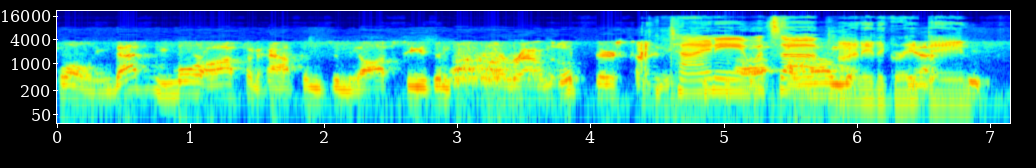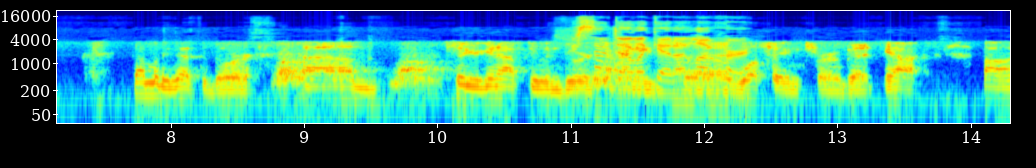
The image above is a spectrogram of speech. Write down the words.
flowing. That more often happens in the off season around. Oop, there's Tiny. Tiny, what's up? Tiny the Great Dane. Somebody's at the door. Um, so you're going to have to endure She's so Tiny's, delicate. I love uh, her. woofing for a bit. Yeah. Uh,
